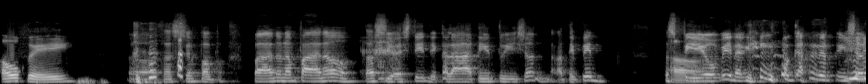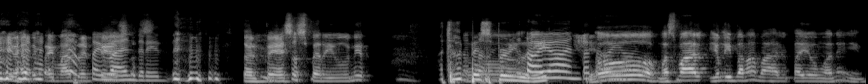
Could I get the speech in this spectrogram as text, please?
okay. Oh, tapos yung pa, paano ng paano. Tapos UST, di kalahati yung tuition, nakatipid. Tapos Oo. PUP, naging magkano yung tuition natin? 500 pesos. 500. 12 pesos per unit. At 12 pesos per Oo. unit. Totoo yun, totoo. Oo, yun. mas mahal. Yung iba nga, mahal pa yung ano eh.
